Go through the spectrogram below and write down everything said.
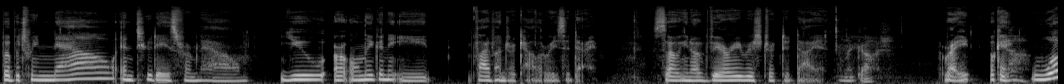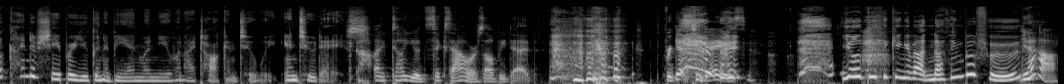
but between now and two days from now, you are only going to eat 500 calories a day. So, you know, a very restricted diet. Oh my gosh. Right? Okay. Yeah. What kind of shape are you going to be in when you and I talk in two week in two days? I tell you, in six hours, I'll be dead. Forget two days. Right? You'll be thinking about nothing but food. Yeah.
